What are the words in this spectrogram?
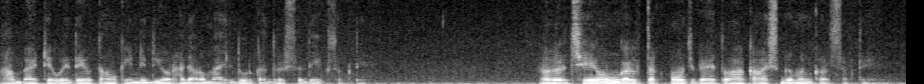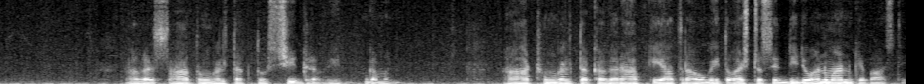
आप बैठे हुए देवताओं की निधि और हज़ारों माइल दूर का दृश्य देख सकते हैं। अगर छह उंगल तक पहुँच गए तो आकाश गमन कर सकते हैं। अगर सात उंगल तक तो शीघ्र भी गमन। आठ उंगल तक अगर आपकी यात्रा हो गई तो अष्ट सिद्धि जो हनुमान के पास थी,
